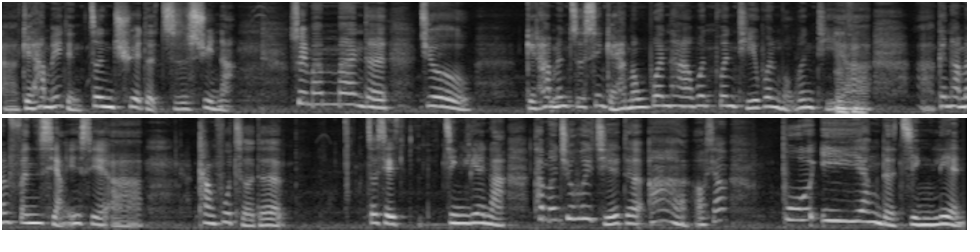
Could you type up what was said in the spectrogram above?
啊给他们一点正确的资讯啊，所以慢慢的就给他们资讯，给他们问啊问问题，问我问题啊。啊，跟他们分享一些啊康复者的这些经验啊，他们就会觉得啊，好像不一样的经验。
